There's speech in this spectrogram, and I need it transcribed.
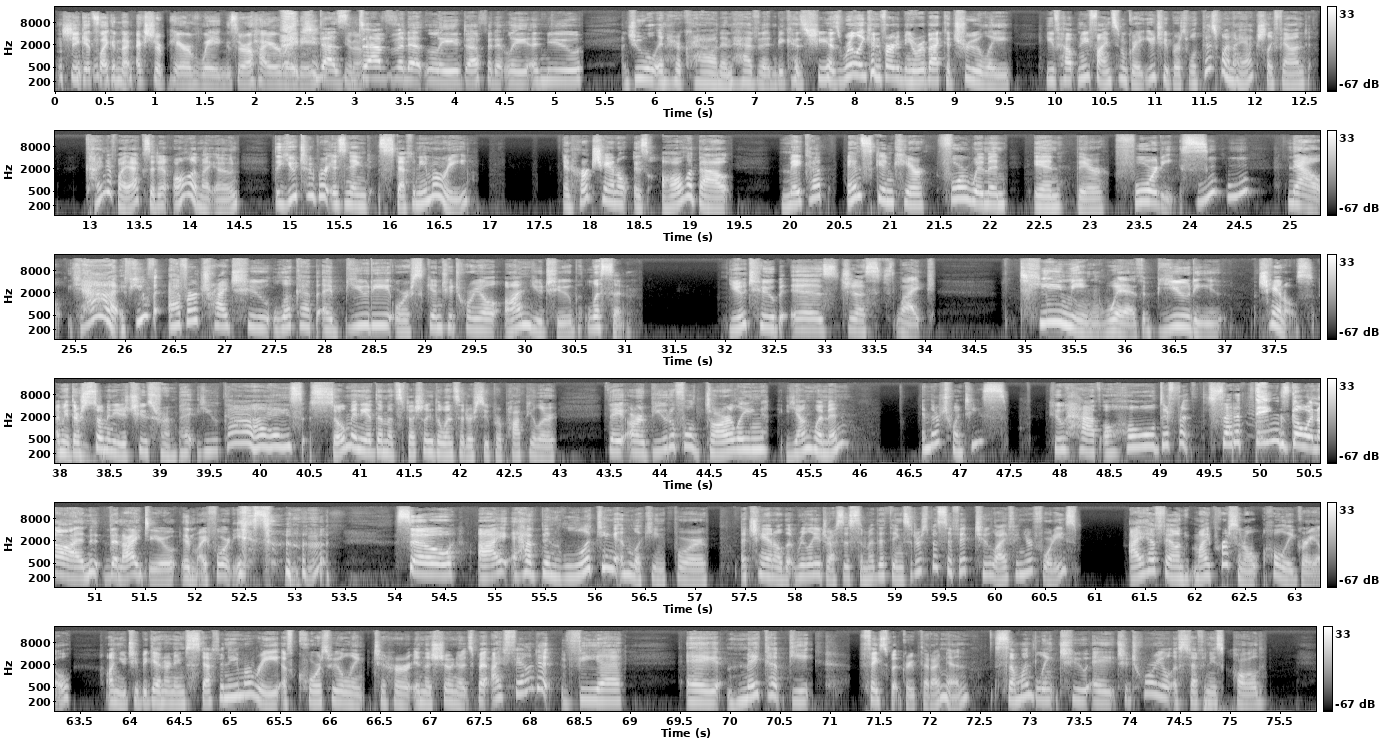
She gets like an extra pair of wings or a higher rating. She does you know? definitely, definitely a new jewel in her crown in heaven because she has really converted me, Rebecca. Truly, you've helped me find some great YouTubers. Well, this one I actually found kind of by accident, all on my own. The YouTuber is named Stephanie Marie, and her channel is all about makeup and skincare for women in their 40s. Now, yeah, if you've ever tried to look up a beauty or skin tutorial on YouTube, listen. YouTube is just like teeming with beauty channels. I mean, there's so mm-hmm. many to choose from, but you guys, so many of them, especially the ones that are super popular, they are beautiful, darling young women in their 20s who have a whole different set of things going on than I do in my 40s. Mm-hmm. so I have been looking and looking for a channel that really addresses some of the things that are specific to life in your 40s. I have found my personal holy grail on YouTube. Again, her name's Stephanie Marie. Of course, we will link to her in the show notes, but I found it via a makeup geek Facebook group that I'm in. Someone linked to a tutorial of Stephanie's called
